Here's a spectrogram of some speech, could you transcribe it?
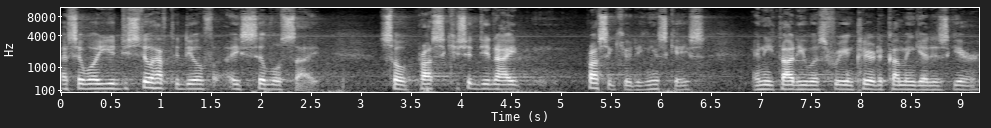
I said, well, you still have to deal with a civil side. So prosecution denied prosecuting his case, and he thought he was free and clear to come and get his gear.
